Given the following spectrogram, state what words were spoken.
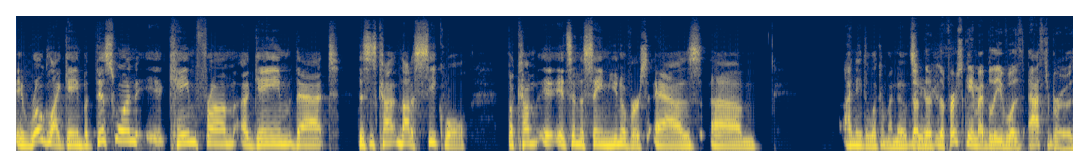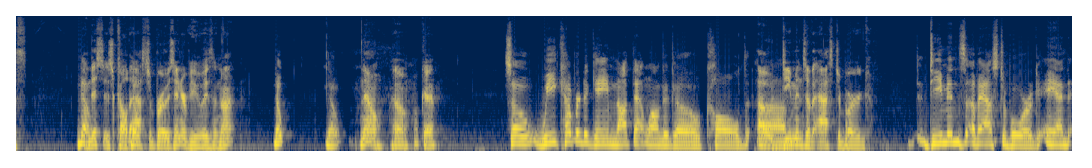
a roguelike game. But this one it came from a game that this is kind of not a sequel, but come it- it's in the same universe as. Um, I need to look at my notes The, here. the, the first game, I believe, was Astro no, And this is called Nope. Astro Bros Interview, is it not? nope, nope. No. Oh, okay. So we covered a game not that long ago called Oh, um, Demons of Asteborg. Demons of Asteborg, and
